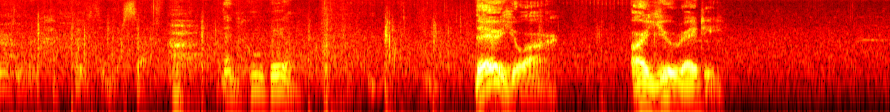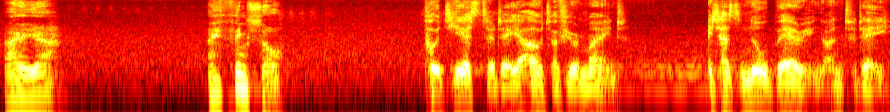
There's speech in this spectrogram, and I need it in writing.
You do not have faith in yourself. then who will? There you are. Are you ready? I, uh... I think so. Put yesterday out of your mind. It has no bearing on today.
